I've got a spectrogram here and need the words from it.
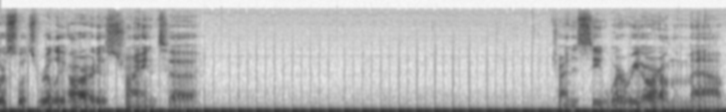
Course what's really hard is trying to trying to see where we are on the map.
